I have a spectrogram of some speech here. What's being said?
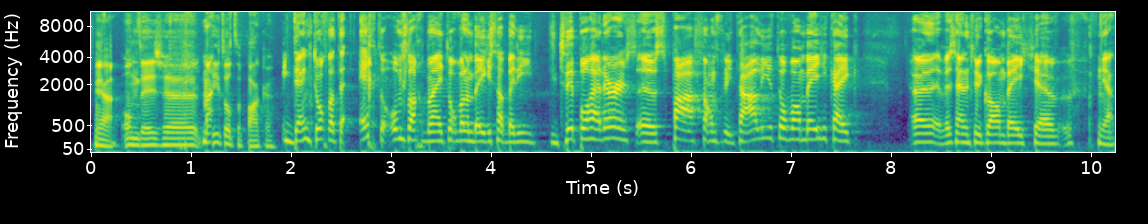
ja. om deze Maar- titel te pakken. Ik denk toch dat de echte omslag bij mij toch wel een beetje staat bij die, die tripleheader. eh Spa, Zandvoort, Italië toch wel een beetje. Kijk, eh, we zijn natuurlijk wel een beetje... ja,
